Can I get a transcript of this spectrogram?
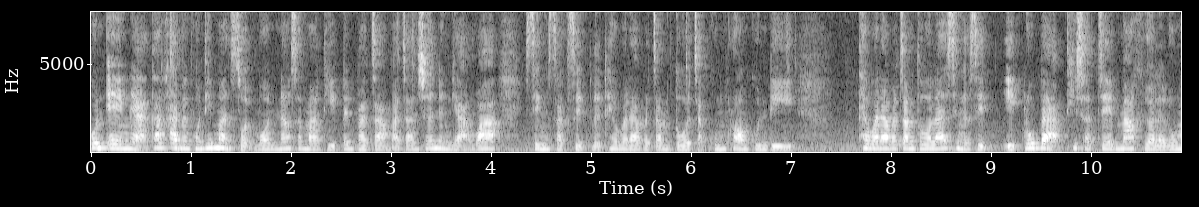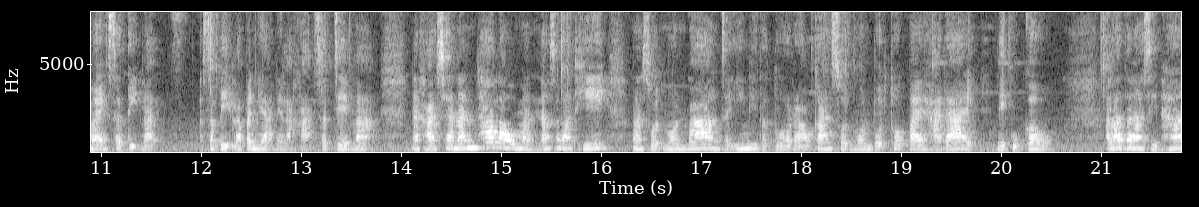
คุณเองเนี่ยถ้าใครเป็นคนที่หมั่นสวดมนต์นั่งสมาธิเป็นประจำอาจารย์เชื่อหนึ่งอย่างว่าสิ่งศักดิ์สิทธิ์หรือเทวดาประจำตัวจะคุ้มครองคุณดีเทวดาประจำตัวและสิ่งศักดิ์สิทธิ์อีกรูปแบบที่ชัดเจนมากคืออะไรรู้ไหมสติและสติและปัญญาเนี่ยแหละค่ะ ชัดเจนมากนะคะ ฉะนั้นถ้าเราหมั่นนั่งสมาธิหมั่นสวดมนต์บ้างจะยิ่งดีต่อตัวเราการสวดมนต์บททั่วไปหาได้ใน Google อาราธนาศีลห้า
